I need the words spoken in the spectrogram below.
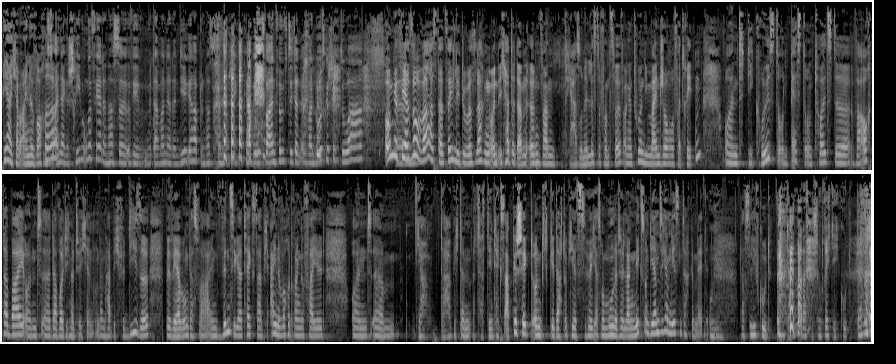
Ja, ich habe eine Woche. Hast du ein Jahr geschrieben ungefähr? Dann hast du irgendwie mit deinem Mann ja den Deal gehabt und hast dann wahrscheinlich KW 52 dann irgendwann losgeschickt. So, wow. Ungefähr ähm. so war es tatsächlich, du wirst lachen. Und ich hatte dann irgendwann ja so eine Liste von zwölf Agenturen, die mein Genre vertreten. Und die größte und beste und tollste war auch dabei und äh, da wollte ich natürlich hin. Und dann habe ich für diese Bewerbung, das war ein winziger Text, da habe ich eine Woche dran gefeilt und ähm, ja, da habe ich dann den Text abgeschickt und gedacht, okay, jetzt höre ich erstmal monatelang nichts und die haben sich am nächsten Tag gemeldet. Ui. Das lief gut. Dann war das bestimmt richtig gut. Das ist,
